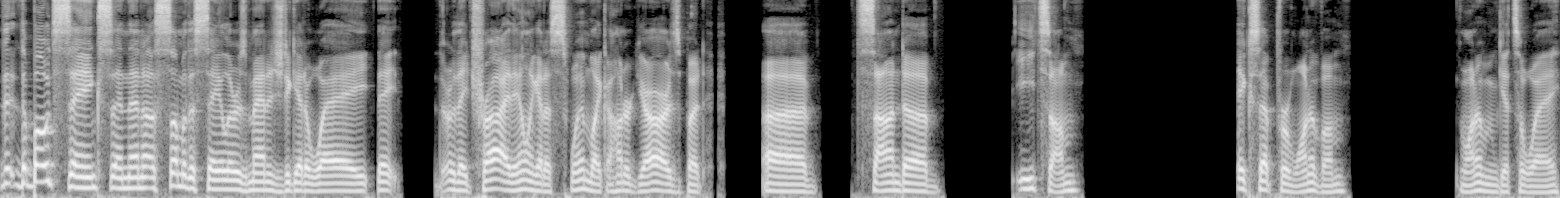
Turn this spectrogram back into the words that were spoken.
the, the boat sinks, and then uh, some of the sailors manage to get away. They or they try. They only got to swim like hundred yards, but uh, Sanda eats them, except for one of them. One of them gets away,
